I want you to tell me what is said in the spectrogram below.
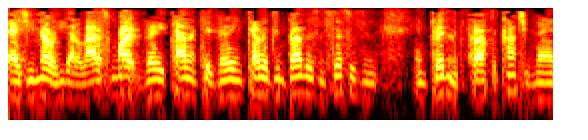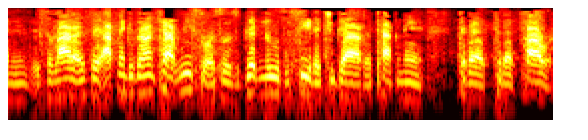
as you know, you got a lot of smart, very talented, very intelligent brothers and sisters in, in prisons across the country, man. And it's a lot of, I think it's an untapped resource. So it's good news to see that you guys are tapping in to that to that power.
